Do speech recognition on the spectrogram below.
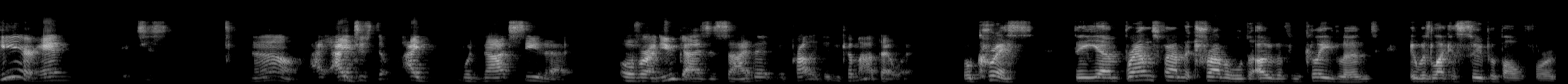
here, and it just no. I, I just I would not see that over on you guys' side. That it probably didn't come out that way. Well, Chris, the um, Browns fan that travelled over from Cleveland, it was like a Super Bowl for him.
